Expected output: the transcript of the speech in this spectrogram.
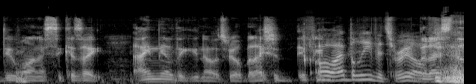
do want to because I I know that you know it's real, but I should if you. Oh, I believe it's real. but I still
